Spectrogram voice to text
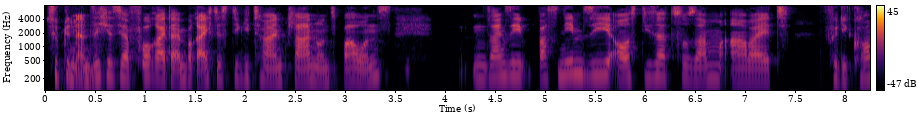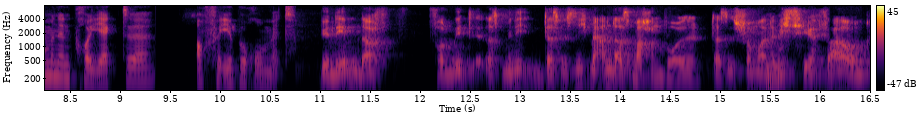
Zyplin an sich ist ja Vorreiter im Bereich des digitalen Planen und Bauens. Sagen Sie, was nehmen Sie aus dieser Zusammenarbeit für die kommenden Projekte auch für Ihr Büro mit? Wir nehmen davon mit, dass wir, nicht, dass wir es nicht mehr anders machen wollen. Das ist schon mal eine mhm. wichtige Erfahrung.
